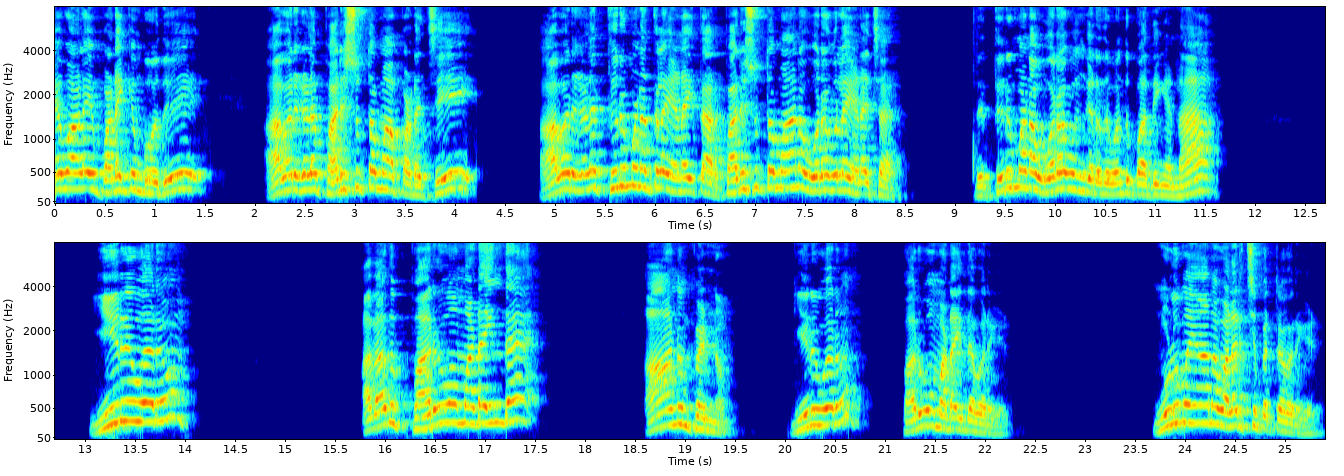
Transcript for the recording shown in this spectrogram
ஏவாளையும் படைக்கும் போது அவர்களை பரிசுத்தமாக படைச்சு அவர்களை திருமணத்தில் இணைத்தார். பரிசுத்தமான உறவுல இணைச்சார். இந்த திருமண உறவுங்கிறது வந்து பாத்தீங்கன்னா இருவரும் அதாவது பருவமடைந்த ஆணும் பெண்ணும். இருவரும் பருவமடைந்தவர்கள். முழுமையான வளர்ச்சி பெற்றவர்கள்.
